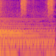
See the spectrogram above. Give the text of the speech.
あ!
